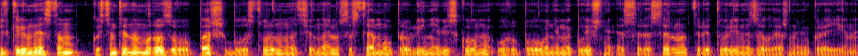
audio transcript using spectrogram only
Під керівництвом Костянтина Морозова вперше було створено національну систему управління військовими угрупованнями колишньої СРСР на території Незалежної України.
